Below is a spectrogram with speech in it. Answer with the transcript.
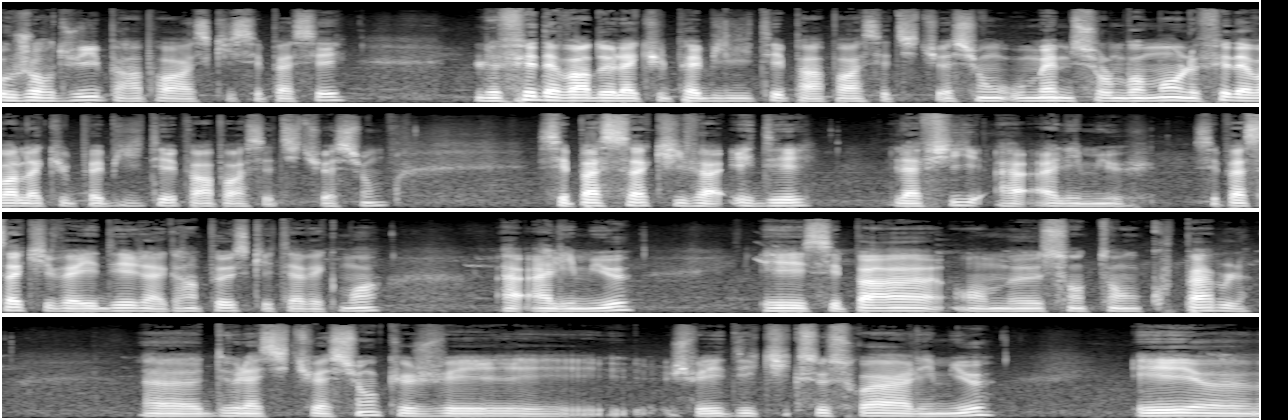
aujourd'hui, par rapport à ce qui s'est passé, le fait d'avoir de la culpabilité par rapport à cette situation, ou même sur le moment, le fait d'avoir de la culpabilité par rapport à cette situation, c'est pas ça qui va aider la fille à aller mieux. C'est pas ça qui va aider la grimpeuse qui était avec moi à aller mieux. Et c'est pas en me sentant coupable euh, de la situation que je vais, je vais aider qui que ce soit à aller mieux. Et, euh,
